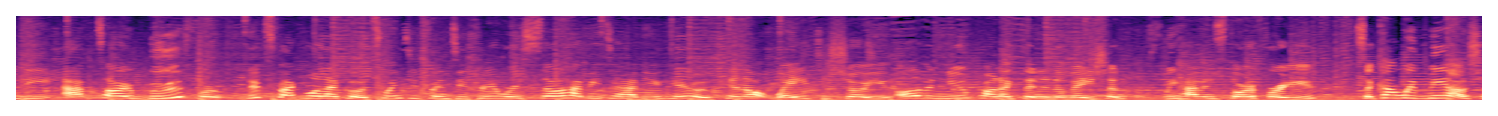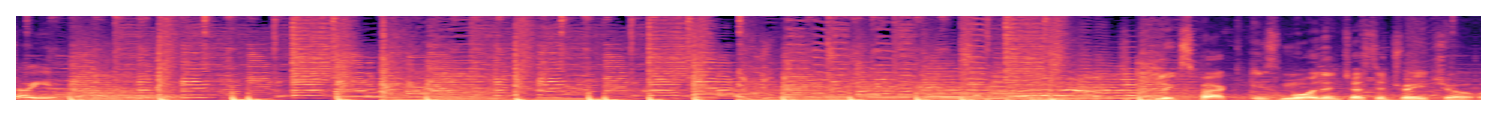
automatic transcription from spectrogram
on the Aptar booth for Luxe Pack Monaco 2023. We're so happy to have you here. We cannot wait to show you all the new products and innovation we have in store for you. So come with me, I'll show you. Luxe Pack is more than just a trade show.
